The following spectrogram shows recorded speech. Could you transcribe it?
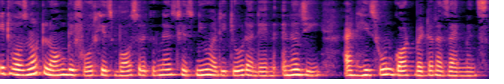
It was not long before his boss recognized his new attitude and energy, and he soon got better assignments.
